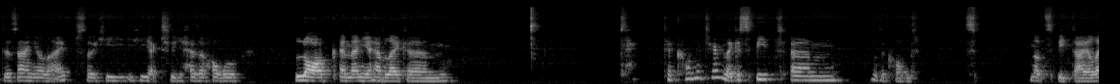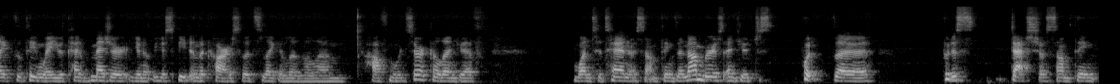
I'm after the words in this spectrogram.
design your life. So he he actually has a whole log and then you have like um tachometer like a speed um what's it called not speed dial, like the thing where you kind of measure, you know, your speed in the car. So it's like a little um, half moon circle, and you have one to ten or something, the numbers, and you just put the put a dash or something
